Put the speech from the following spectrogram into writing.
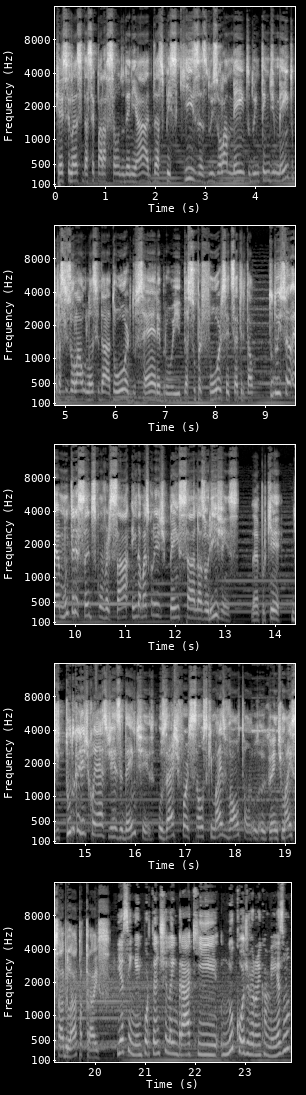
que é esse lance da separação do DNA, das pesquisas, do isolamento, do entendimento para se isolar o lance da dor do cérebro e da super força, etc e tal. Tudo isso é muito interessante se conversar, ainda mais quando a gente pensa nas origens né? Porque de tudo que a gente conhece de Resident, os Ashford são os que mais voltam, o que a gente mais sabe lá pra trás. E assim, é importante lembrar que no Code Verônica mesmo,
